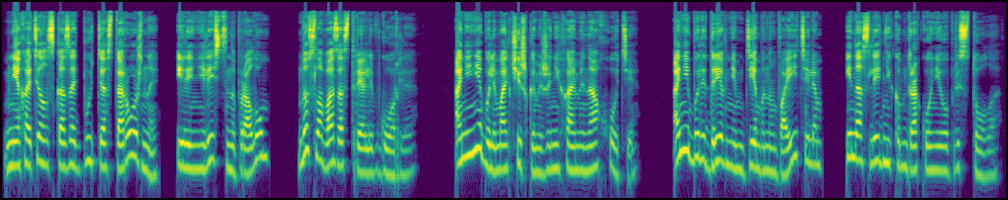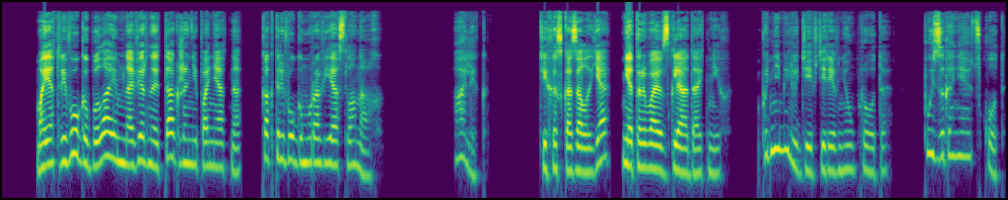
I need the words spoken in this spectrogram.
Мне хотелось сказать «будьте осторожны» или «не лезьте на пролом», но слова застряли в горле. Они не были мальчишками-женихами на охоте. Они были древним демоном-воителем и наследником драконьего престола. Моя тревога была им, наверное, так же непонятна, как тревога муравья о слонах. «Алик», — тихо сказала я, не отрывая взгляда от них, — «подними людей в деревню у брода. Пусть загоняют скот,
